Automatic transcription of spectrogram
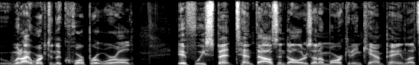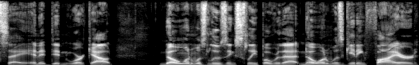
when I worked in the corporate world, if we spent ten thousand dollars on a marketing campaign, let's say, and it didn't work out, no one was losing sleep over that. No one was getting fired.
